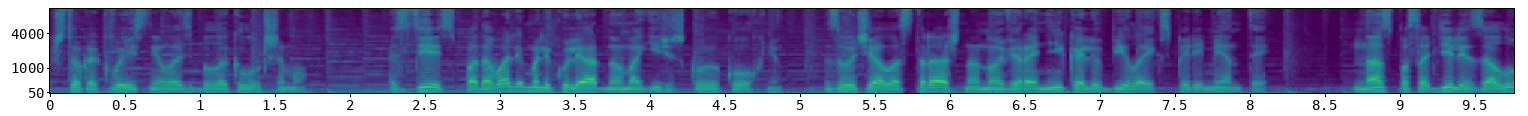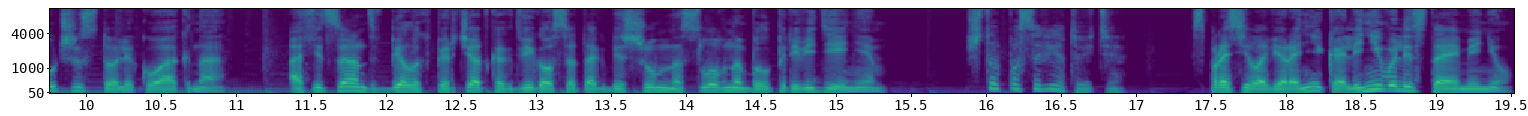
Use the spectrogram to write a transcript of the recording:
что, как выяснилось, было к лучшему. Здесь подавали молекулярную магическую кухню. Звучало страшно, но Вероника любила эксперименты. Нас посадили за лучший столик у окна. Официант в белых перчатках двигался так бесшумно, словно был привидением. «Что посоветуете?» — спросила Вероника, лениво листая меню,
